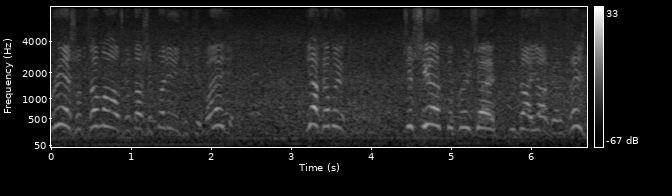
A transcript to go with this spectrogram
брешут, замалчивают даже политики, понимаете? Якобы чеченцы приезжают сюда, якобы, знаете?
